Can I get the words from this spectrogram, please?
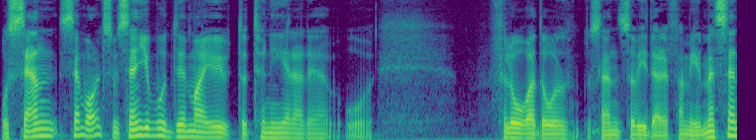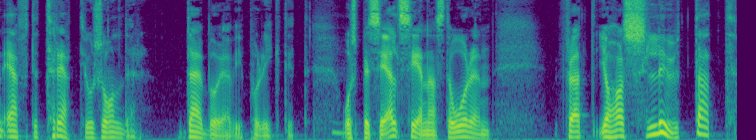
Och sen, sen var det så. Sen bodde man ju ute och turnerade och förlovad och sen så vidare familj. Men sen efter 30 års ålder, där börjar vi på riktigt. Mm. Och speciellt senaste åren. För att jag har slutat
